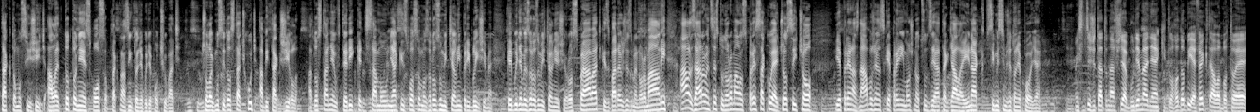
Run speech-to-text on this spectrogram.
takto musí žiť. Ale toto nie je spôsob, tak nás nikto nebude počúvať. Človek musí dostať chuť, aby tak žil. A dostane ju vtedy, keď sa mu nejakým spôsobom zrozumiteľným priblížime. Keď budeme zrozumiteľnejšie rozprávať, keď zbadajú, že sme normálni, ale zároveň cez tú normálnosť presakuje aj čosi, čo je pre nás náboženské, pre nich možno cudzie a tak ďalej. Inak si myslím, že to nepôjde. Myslíte, že táto návšteva bude mať nejaký dlhodobý efekt, alebo to je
